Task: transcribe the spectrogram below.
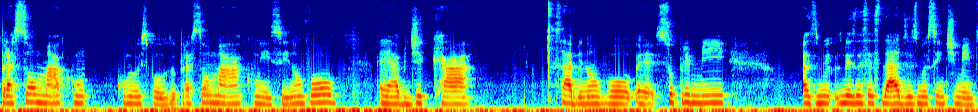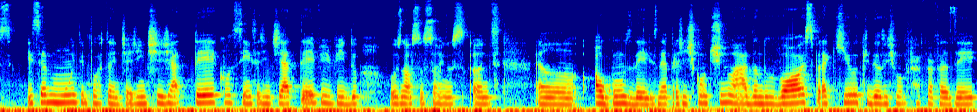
para somar com com meu esposo, para somar com isso e não vou é, abdicar, sabe? Não vou é, suprimir as minhas necessidades, os meus sentimentos. Isso é muito importante, a gente já ter consciência, a gente já ter vivido os nossos sonhos antes, alguns deles, né? Pra gente continuar dando voz para aquilo que Deus nos chamou para fazer,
